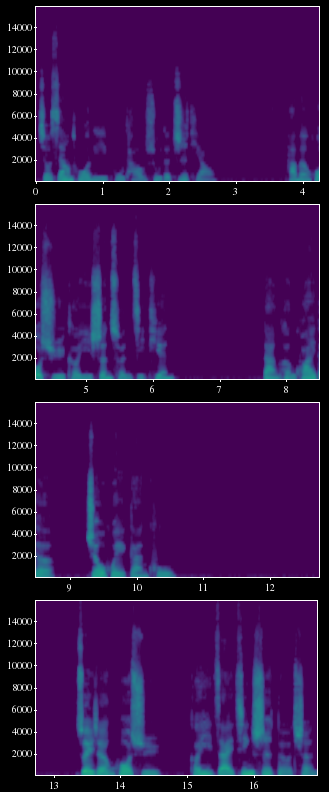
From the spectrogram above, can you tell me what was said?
就像脱离葡萄树的枝条，他们或许可以生存几天，但很快的就会干枯。罪人或许可以在今世得逞。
